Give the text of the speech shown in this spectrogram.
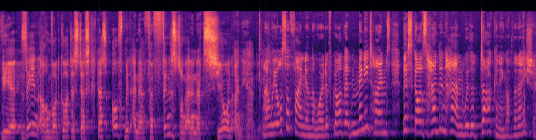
wir sehen auch im Wort Gottes, dass das oft mit einer Verfinsterung einer Nation einhergeht. And we also find in the Word of God that many times this goes hand in hand with a darkening of the nation.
